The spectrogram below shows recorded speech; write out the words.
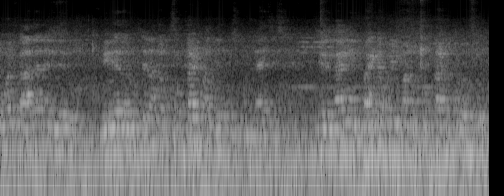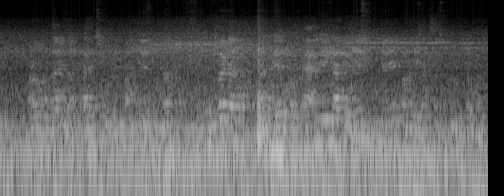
ఎవరు కాదనే లేదు. మీరు ఏదైనా ఉంటే నాతో కుట్టాడి పని తెప్పించుకోండి దయచేసి. మీరు కానీ బయట పోయి మనం కుట్టాడుకోవచ్చు మనం అందరం కలిసి ఉండి పని చేసుకున్నాం ఇంకట అంటే ఒక ఫ్యామిలీ లాగా చేసుకుంటేనే మనం సక్సెస్ఫుల్ ఉంటాం మనం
